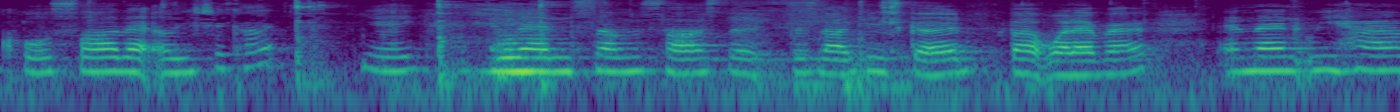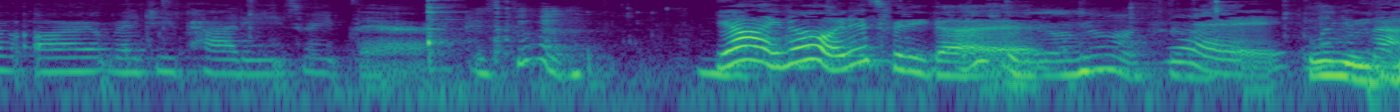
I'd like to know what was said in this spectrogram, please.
coleslaw that Alicia cut. Yay. And mm-hmm. then some sauce that does not taste good, but whatever. And then we have our veggie patties right there. It's good. Mm-hmm. Yeah, I know. It is pretty good. It is pretty good. Yay. Look at that.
